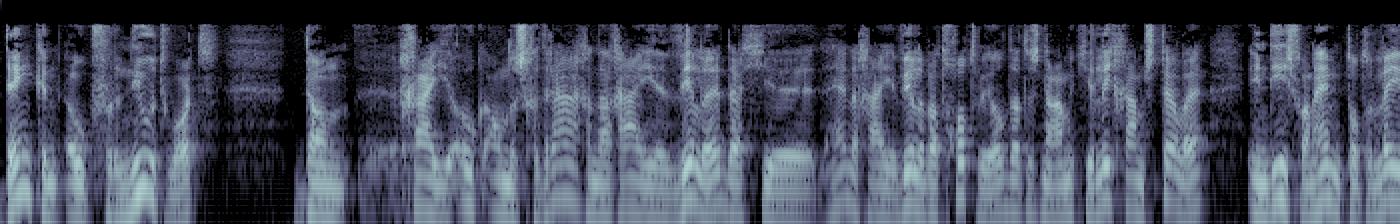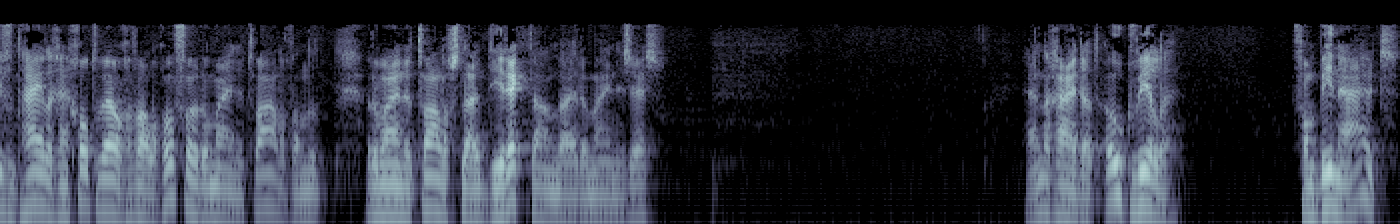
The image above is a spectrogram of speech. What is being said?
denken ook vernieuwd wordt, dan eh, ga je ook anders gedragen. Dan ga je willen dat je, dan ga je willen wat God wil. Dat is namelijk je lichaam stellen in dienst van Hem tot een levend, heilig en God welgevallig offer. Romeinen 12. Want Romeinen 12 sluit direct aan bij Romeinen 6. En dan ga je dat ook willen. Van binnenuit.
